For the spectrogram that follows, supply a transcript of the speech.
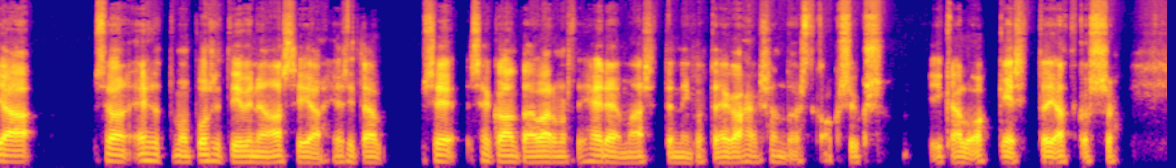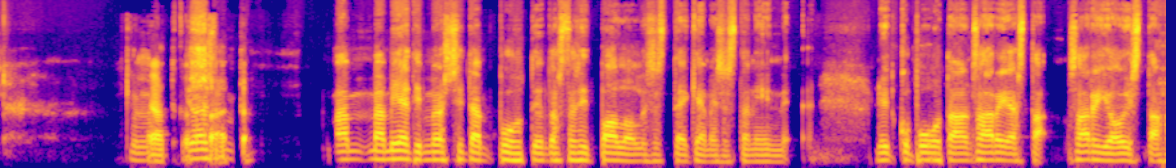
ja se on ehdottoman positiivinen asia ja sitä, se, se kantaa varmasti hedelmää sitten niin T18-21 ikäluokkiin sitten jatkossa. Kyllä. jatkossa Jos, että, mä, mä mietin myös sitä, puhuttiin tuosta siitä pallollisesta tekemisestä, niin nyt kun puhutaan sarjasta, sarjoista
